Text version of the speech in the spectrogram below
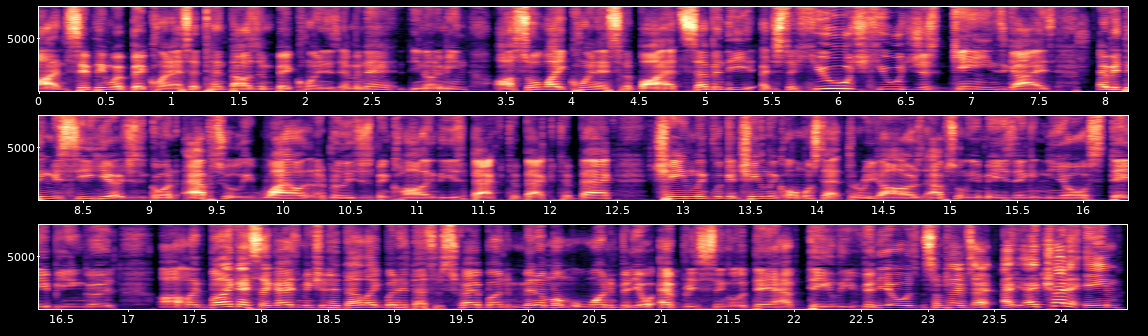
Uh, and same thing with Bitcoin. I said 10,000 Bitcoin is imminent. You know what I mean? Also, Litecoin, I said about at 70. Uh, just a huge, huge just gains, guys. Everything you see here is just going absolutely wild. And I've really just been calling these back to back to back. Chainlink, look at Chainlink almost at $3. Absolutely amazing. Neo, stay being good. Uh, like, but like I said, guys, make sure to hit that like button, hit that subscribe button. Minimum one video every single day. I have daily videos. Sometimes I, I, I try to aim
